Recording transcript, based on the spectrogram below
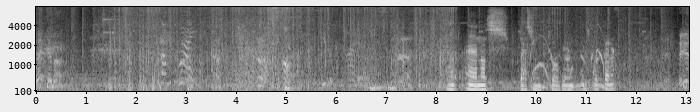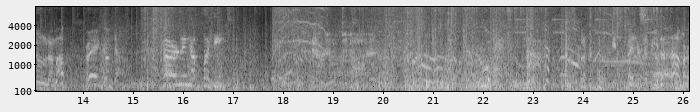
Let them up! Uh, uh, not Bastion Torbjorn would work better. Build them up, break them down. Turning up the heat! Look at you! it's better to be the hammer!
